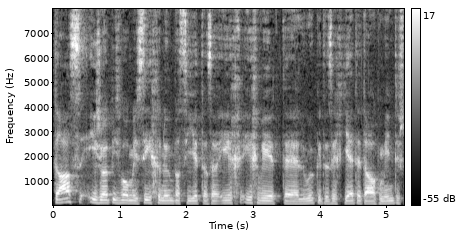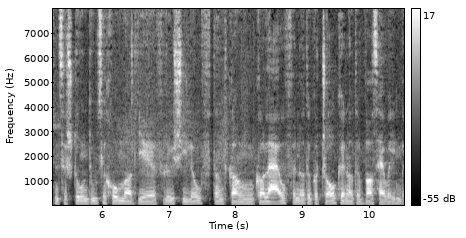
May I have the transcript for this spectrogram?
das ist etwas, was mir sicher nicht mehr passiert. Also ich, ich werde äh, schauen, dass ich jeden Tag mindestens eine Stunde rauskomme an die frische Luft und gehe, gehe laufen oder gehe joggen oder was auch immer.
